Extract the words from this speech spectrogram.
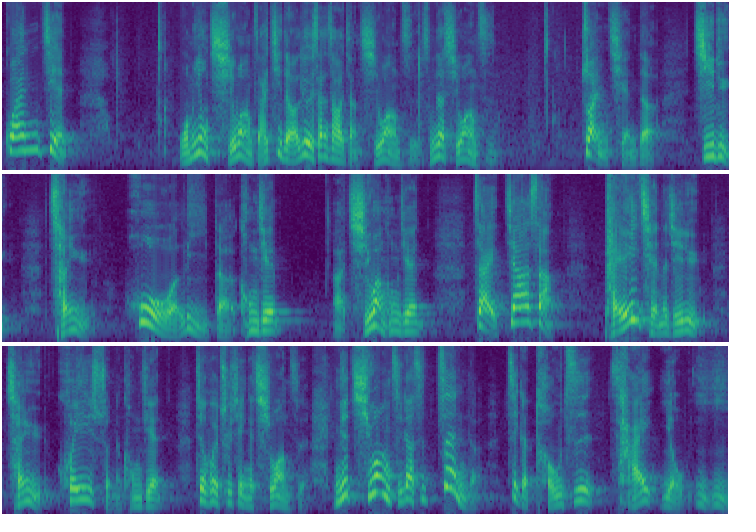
关键，我们用期望值，还记得六月三十号讲期望值，什么叫期望值？赚钱的几率乘以获利的空间。啊，期望空间，再加上赔钱的几率乘以亏损的空间，这会出现一个期望值。你的期望值要是正的，这个投资才有意义；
